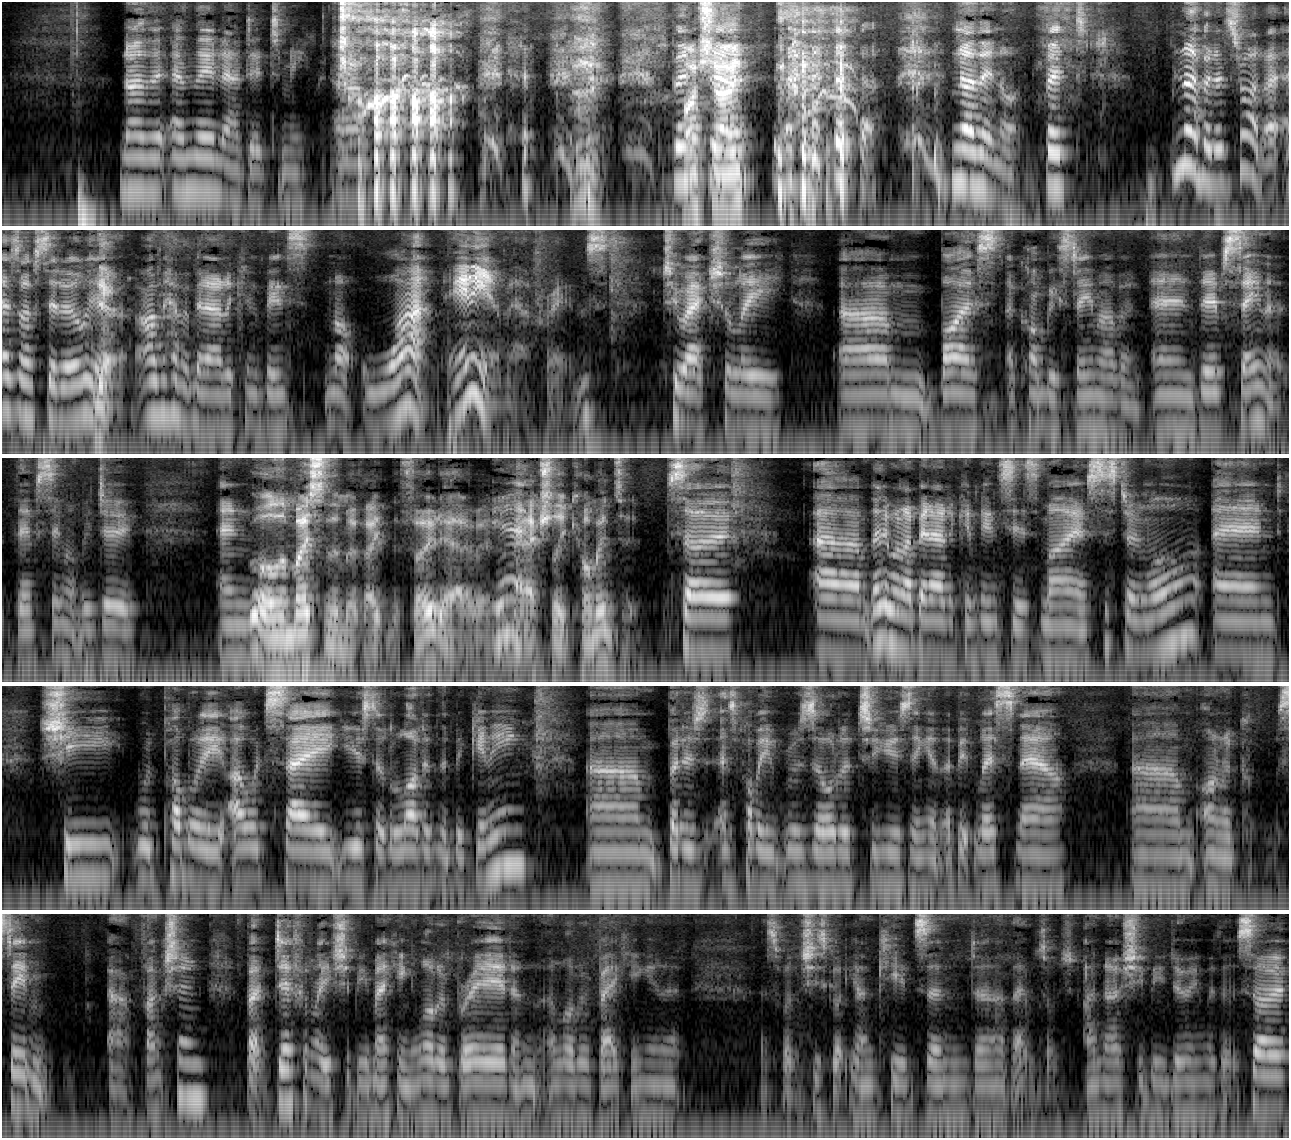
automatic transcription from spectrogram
No, they and they're now dead to me. Um, but, Hi, Shane. uh, no, they're not. But no, but it's right. As I've said earlier, Yeah. I haven't been able to convince not one, any of our friends, to actually um, buy a combi steam oven, and they've seen it. They've seen what we do, and Well, most of them have eaten the food out of it Yeah. and actually commented. so um, the only one I've been able to convince is my sister-in-law, and She would probably, I would say, used it a lot in the beginning, um, but has, has probably resorted to using it a bit less now um, on a steam uh, function. But definitely should be making a lot of bread and a lot of baking in it. That's what she's got young kids, and uh, that's what I know she'd be doing with it. So,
